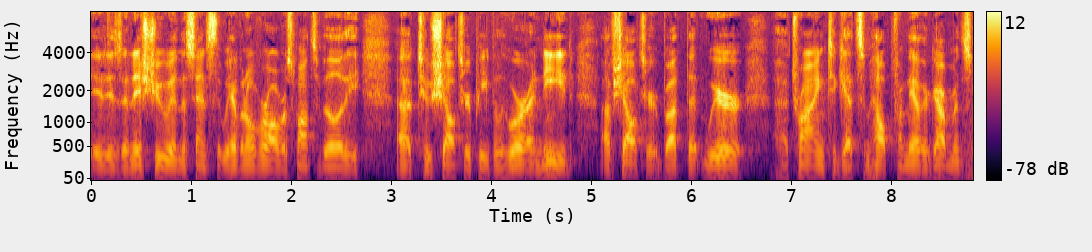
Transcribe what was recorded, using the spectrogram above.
It is an issue in the sense that we have an overall responsibility uh, to shelter people who are in need of shelter, but that we're uh, trying to get some help from the other governments.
